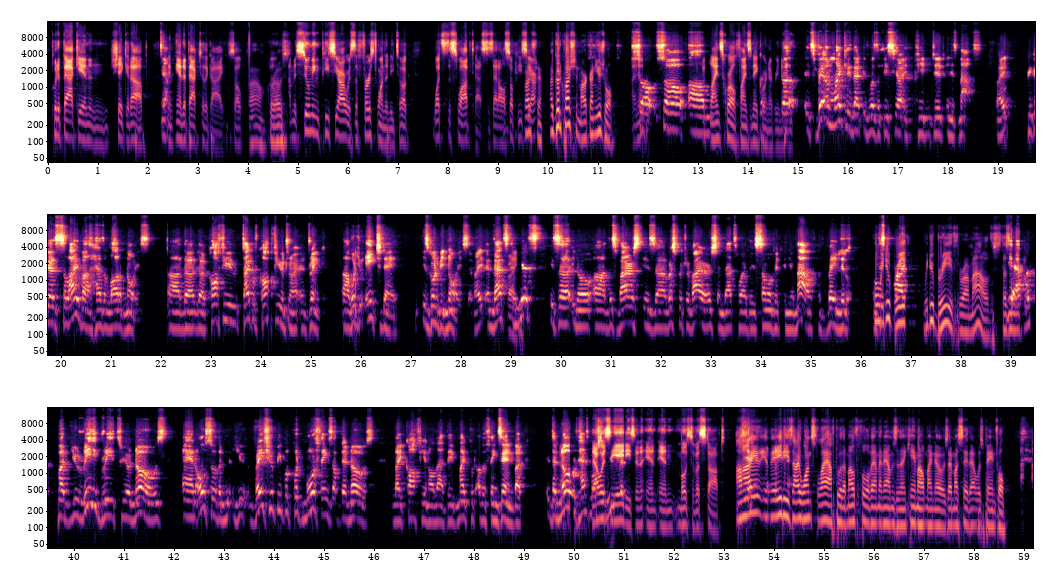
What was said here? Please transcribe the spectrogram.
put it back in and shake it up, Yeah. and hand it back to the guy. So Wow, uh, gross. I'm assuming PCR was the first one that he took. What's the swab test? Is that also PCR? Question. A good question, Mark. Unusual. I know. So, so A um, blind squirrel finds an acorn every night. the, it's very unlikely that it was the PCR if he did in his mouth, right? Because saliva has a lot of noise. Uh, the the coffee type of coffee you drink, uh, what you ate today, is going to be noise, right? And that's Right. and yes, it's a you know uh, this virus is a respiratory virus, and that's why there's some of it in your mouth, but very little. Well, we do breathe. We do breathe through our mouths, doesn't yeah, but, but you really breathe through your nose, and also the you very few people put more things up their nose, like coffee and all that. They might put other things in, but the nose has That was the 80s, and, and and most of us stopped. I in the '80s, I once laughed with a mouthful of M and M's, and they came out my nose. I must say that was painful.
